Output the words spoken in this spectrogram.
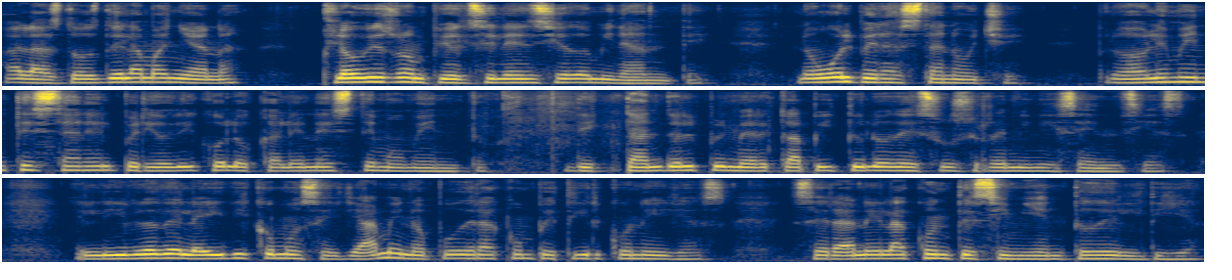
A las dos de la mañana, Clovis rompió el silencio dominante. No volverá esta noche. Probablemente está en el periódico local en este momento, dictando el primer capítulo de sus reminiscencias. El libro de Lady, como se llame, no podrá competir con ellas. Serán el acontecimiento del día.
